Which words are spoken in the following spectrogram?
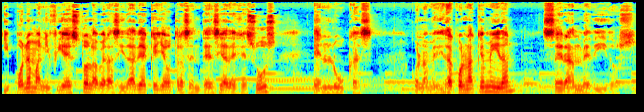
y pone manifiesto la veracidad de aquella otra sentencia de Jesús en Lucas con la medida con la que midan, serán medidos.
